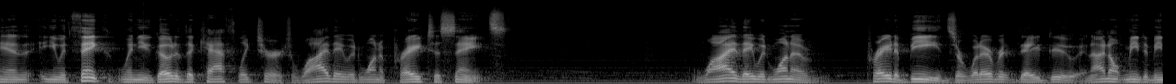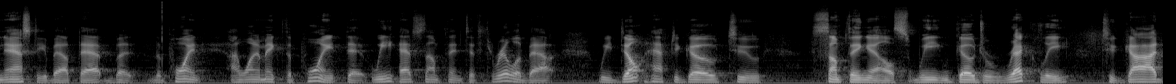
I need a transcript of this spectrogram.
And you would think when you go to the Catholic Church, why they would want to pray to saints, why they would want to pray to beads or whatever they do. And I don't mean to be nasty about that, but the point, I want to make the point that we have something to thrill about. We don't have to go to something else. We go directly to God.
